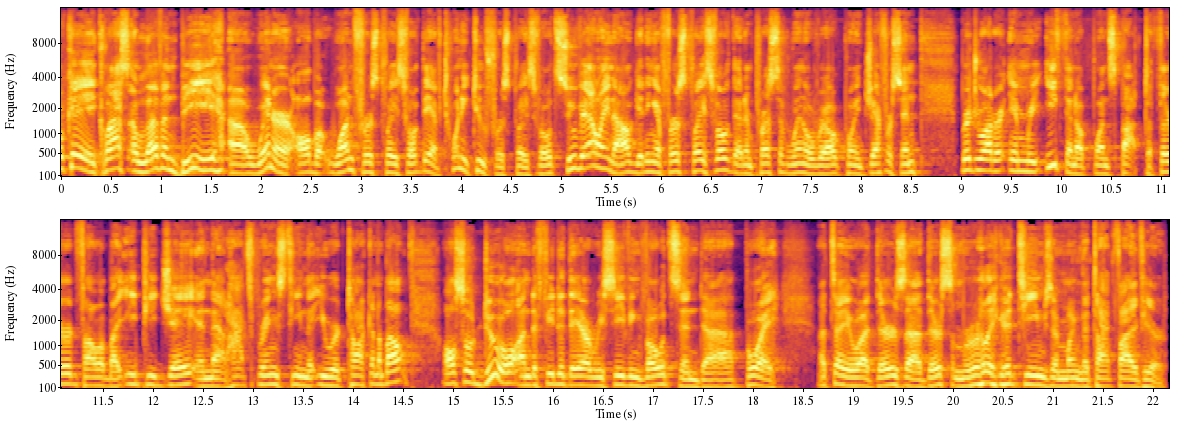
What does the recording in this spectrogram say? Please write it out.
Okay, Class 11B uh, winner, all but one first place vote. They have 22 first place votes. Sioux Valley now getting a first place vote. That impressive win over Elk Point Jefferson. Bridgewater Emery Ethan up one spot to third, followed by EPJ and that Hot Springs team that you were talking about. Also, Deuel undefeated. They are receiving votes, and uh, boy. I'll tell you what, there's uh, there's some really good teams among the top five here.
